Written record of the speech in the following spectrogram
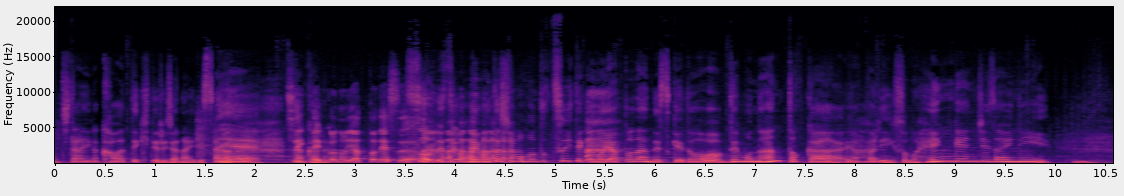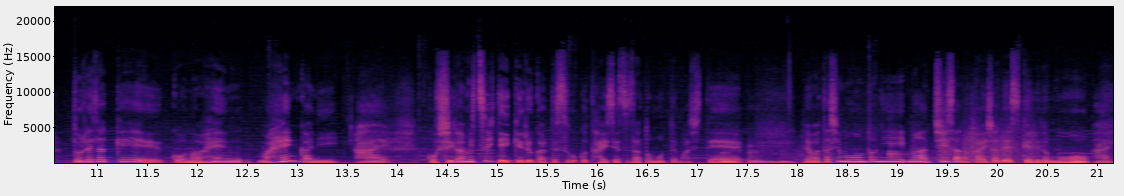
時代が変わってきてるじゃないですか。ええ。ついていくのやっとです。そうですよね。私も本当ついていくのやっとなんですけどでもなんとかやっぱりその変幻自在にうんどれだけこの変,、まあ、変化にはい。こうしがみついていけるかってすごく大切だと思ってまして、で私も本当に、まあ、小さな会社ですけれどもはい。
